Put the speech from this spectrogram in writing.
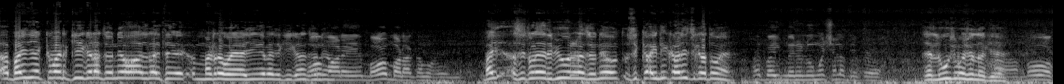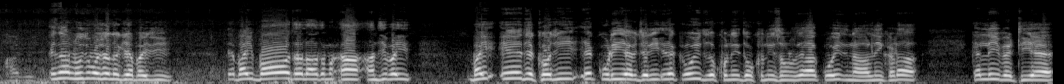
ਆ ਬਾਈ ਜੀ ਇੱਕ ਮਿੰਟ ਕੀ ਕਹਿਣਾ ਚਾਹੁੰਦੇ ਹੋ? ਆ ਜਿਹੜਾ ਇੱਥੇ ਮਰਡਰ ਹੋਇਆ ਜੀ ਇਹਦੇ ਬਾਰੇ ਕੀ ਕਹਿਣਾ ਬਹੁਤ ਚਾਹੁੰਦੇ ਹੋ? ਮਾੜੇ ਬਹੁਤ ਮਾੜਾ ਕੰਮ ਹੋਇਆ ਜੀ। ਬਾਈ ਅਸੀਂ ਥੋੜਾ ਰਿਵਿਊ ਲੈਣਾ ਚਾਹੁੰਦੇ ਹੋ। ਤੁਸੀਂ ਕਾਈ ਨਹੀਂ ਕਾਲੀ ਚ ਕਦੋਂ ਹੈ? ਆ ਬਾਈ ਮੈਨੂੰ ਨੂੰ ਲੱਗੇ ਪਿਆ ਤੇ ਲੂਜ਼ ਮੋਸ਼ਨ ਲੱਗਿਆ। ਹਾਂ ਬਹੁਤ ਔਖਾ ਜੀ। ਇਹਨਾਂ ਨੂੰ ਲੂਜ਼ ਮੋਸ਼ਨ ਲੱਗਿਆ ਬਾਈ ਜੀ। ਤੇ ਬਾਈ ਬਹੁਤ ਹਾਲਾਤ ਮ- ਹਾਂ ਹਾਂਜੀ ਬਾਈ। ਬਾਈ ਇਹ ਦੇਖੋ ਜੀ ਇਹ ਕੁੜੀ ਹੈ ਵਿਚਾਰੀ ਇਹਦਾ ਕੋਈ ਦੁੱਖ ਨਹੀਂ ਦੁੱਖ ਨਹੀਂ ਸੁਣ ਰਿਹਾ ਕੋਈ ਨਾਲ ਨਹੀਂ ਖੜਾ। ਇਕੱਲੀ ਬੈਠੀ ਹੈ।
